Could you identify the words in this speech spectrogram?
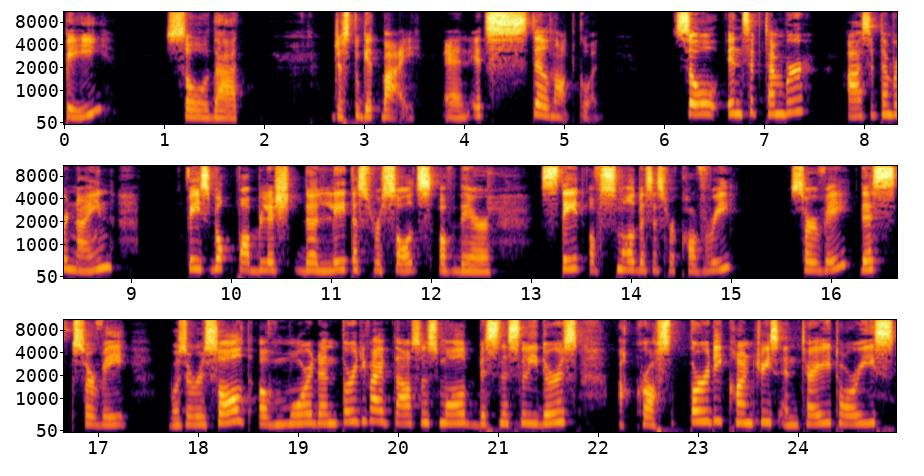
pay so that just to get by. And it's still not good. So in September, uh, September 9, Facebook published the latest results of their State of Small Business Recovery survey. This survey was a result of more than 35,000 small business leaders across 30 countries and territories,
